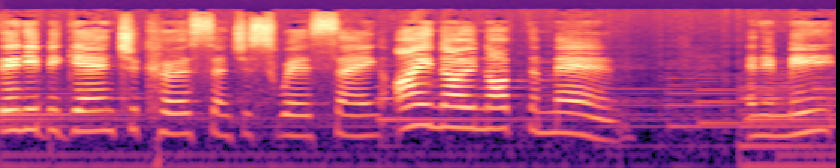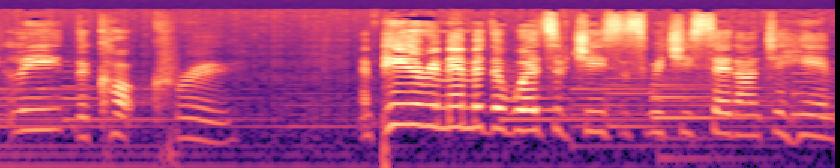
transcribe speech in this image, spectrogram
Then he began to curse and to swear, saying, I know not the man. And immediately the cock crew. And Peter remembered the words of Jesus, which he said unto him,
